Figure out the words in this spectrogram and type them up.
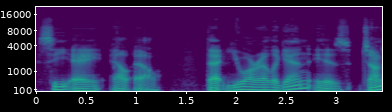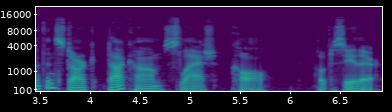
C A L L. That URL again is jonathanstark.com slash call. Hope to see you there.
